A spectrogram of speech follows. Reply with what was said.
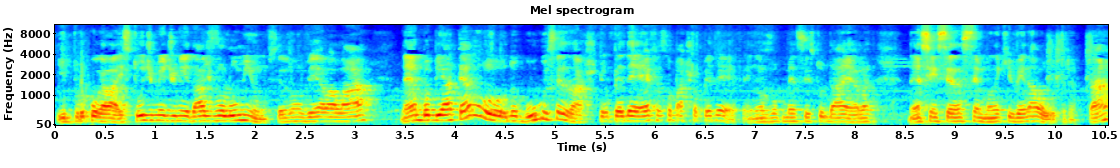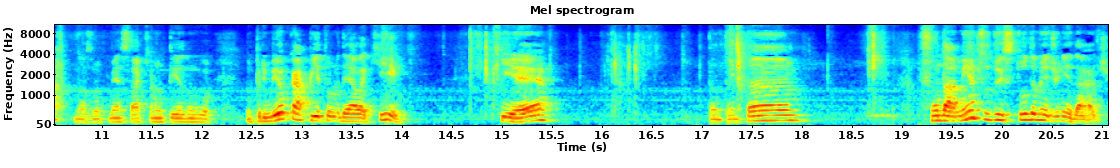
E procurar lá, Estudo de Mediunidade Volume 1. Vocês vão ver ela lá, né? Bobear até no, no Google, vocês acham. Tem o PDF, é só baixar o PDF. Aí nós vamos começar a estudar ela, né? Sem ser na semana que vem na outra, tá? Nós vamos começar aqui no, no, no primeiro capítulo dela aqui, que é... Tan, tan, tan. Fundamentos do Estudo da Mediunidade,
